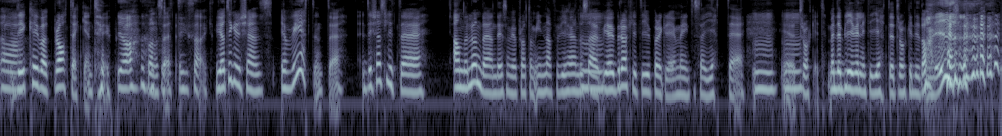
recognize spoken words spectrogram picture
Ja. Det kan ju vara ett bra tecken typ ja. på något sätt. Exakt. Jag tycker det känns, jag vet inte. Det känns lite annorlunda än det som vi har pratat om innan. För vi har ändå så här, Mm. vi har ju berört lite djupare grejer men inte så här jätte Mm, eh, mm. Men det blir väl inte jättetråkigt idag. Nej.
